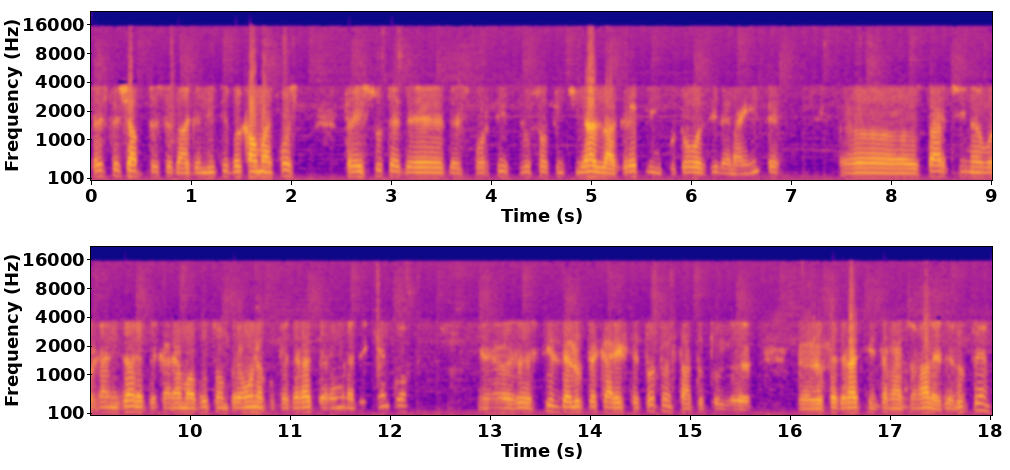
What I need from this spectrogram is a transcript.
peste 700, dar gândiți-vă că au mai fost 300 de, de sportivi plus oficial la grappling cu două zile înainte. Uh, sarcină, organizare pe care am avut-o împreună cu Federația Română de Kempo, uh, stil de luptă care este tot în statutul uh, Federației Internaționale de Lupte.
